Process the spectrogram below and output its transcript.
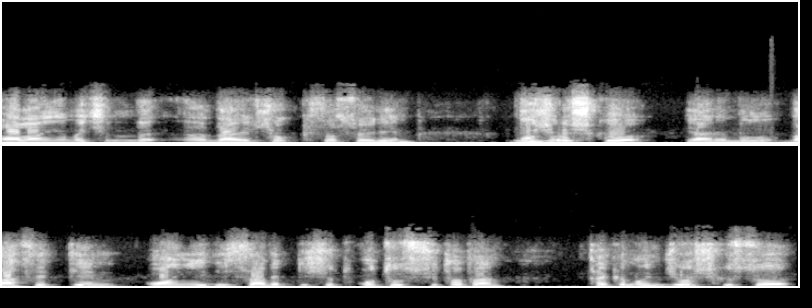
Alanya maçına dair çok kısa söyleyeyim. Bu coşku yani bu bahsettiğim 17 isabetli şut, 30 şut atan takımın coşkusu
